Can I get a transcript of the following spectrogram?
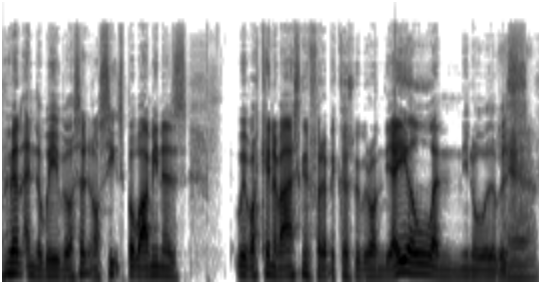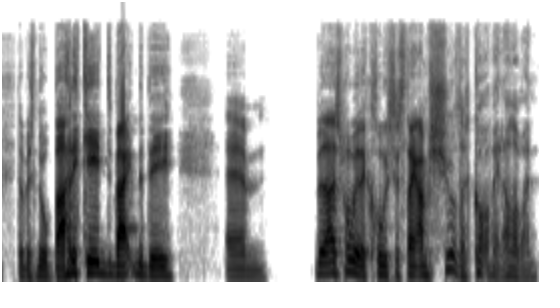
we weren't in the way, we were sitting in our seats, but what I mean is. We were kind of asking for it because we were on the aisle, and you know there was Yeah. there was no barricade back in the day. Um, but that's probably the closest thing. I'm sure there's got to be another one.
